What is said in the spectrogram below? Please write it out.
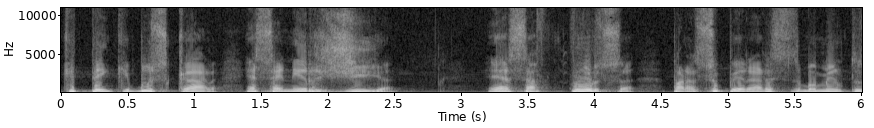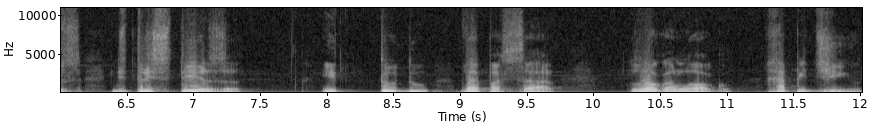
que tem que buscar essa energia, essa força para superar esses momentos de tristeza. E tudo vai passar logo a logo rapidinho,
